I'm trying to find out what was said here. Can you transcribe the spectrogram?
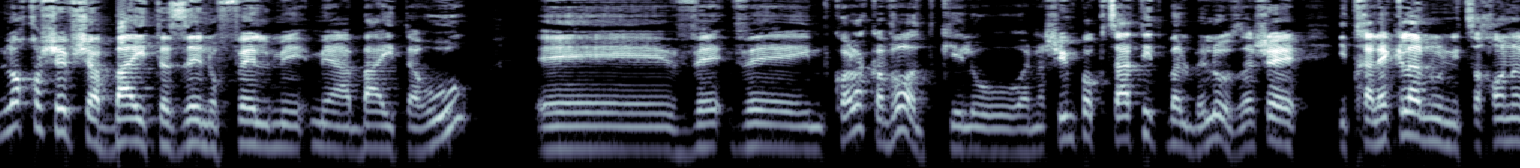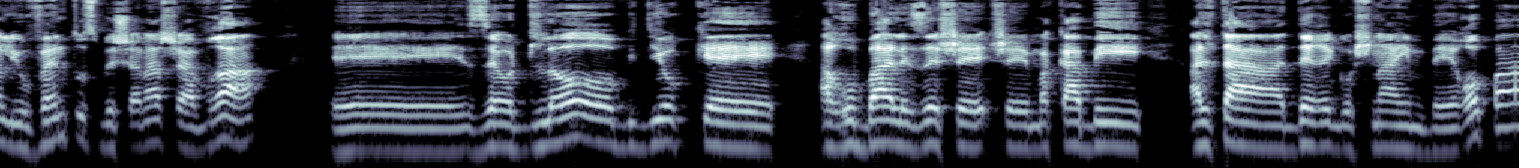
לא חושב שהבית הזה נופל מהבית ההוא, ועם כל הכבוד, כאילו, אנשים פה קצת התבלבלו, זה שהתחלק לנו ניצחון על יובנטוס בשנה שעברה, זה עוד לא בדיוק ערובה לזה שמכבי עלתה דרג או שניים באירופה,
